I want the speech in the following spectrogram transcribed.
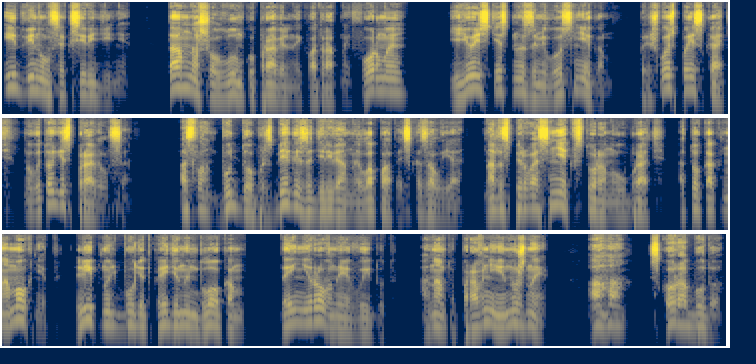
и двинулся к середине. Там нашел лунку правильной квадратной формы. Ее, естественно, замело снегом. Пришлось поискать, но в итоге справился. «Аслан, будь добр, сбегай за деревянной лопатой», — сказал я. «Надо сперва снег в сторону убрать, а то как намокнет, липнуть будет к ледяным блокам, да и неровные выйдут, а нам-то поровнее нужны». «Ага, скоро буду»,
